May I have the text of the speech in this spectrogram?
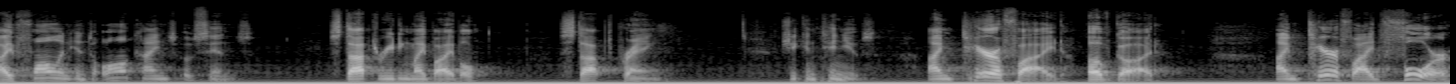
I've fallen into all kinds of sins. Stopped reading my Bible, stopped praying. She continues I'm terrified of God. I'm terrified for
